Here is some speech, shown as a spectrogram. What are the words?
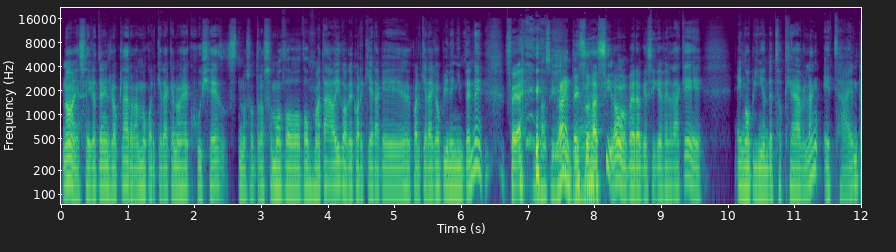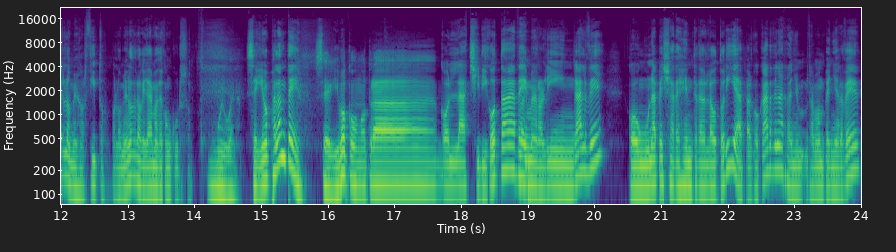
No, eso hay que tenerlo claro, vamos, cualquiera que nos escuche, nosotros somos dos, dos matados, igual que cualquiera que, cualquiera que opine en internet. O sea, Básicamente. eso es así, vamos, pero que sí que es verdad que, en opinión de estos que hablan, está entre los mejorcitos, por lo menos de lo que llamamos de concurso. Muy buena. Seguimos para adelante. Seguimos con otra. Con la chirigota de Bueno. Manolín Galvez, con una pecha de gente de la autoría, Paco Cárdenas, Ramón Peñarver,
